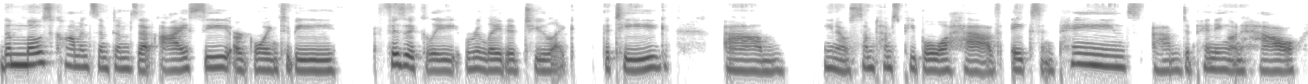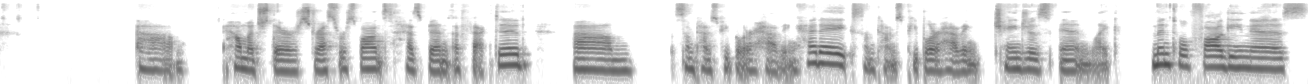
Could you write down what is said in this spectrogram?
the most common symptoms that I see are going to be physically related to like fatigue. Um, you know, sometimes people will have aches and pains um, depending on how um, how much their stress response has been affected. Um, sometimes people are having headaches. Sometimes people are having changes in like mental fogginess,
